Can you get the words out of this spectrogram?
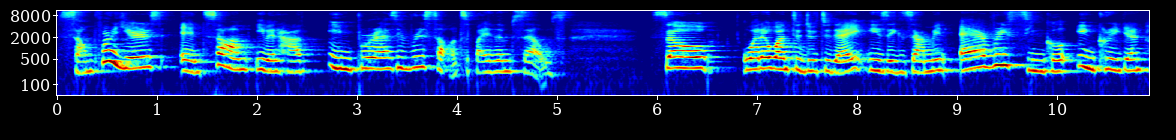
Some for years and some even have impressive results by themselves. So what I want to do today is examine every single ingredient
